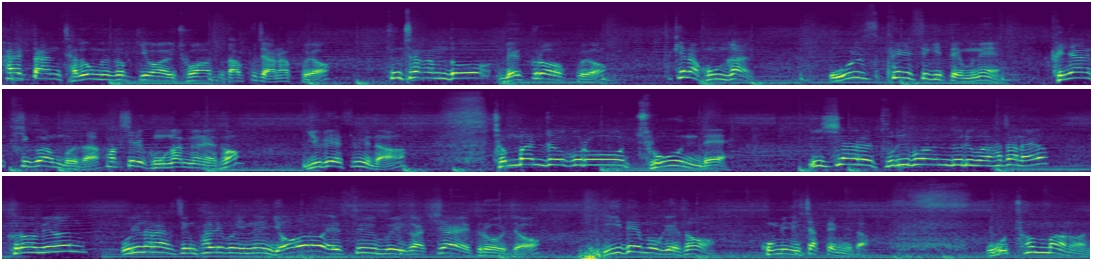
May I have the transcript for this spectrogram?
8단 자동 변속기와의 조화도 나쁘지 않았고요. 승차감도 매끄러웠고요. 특히나 공간 올 스페이스이기 때문에 그냥 티구안보다 확실히 공간 면에서 유리했습니다. 전반적으로 좋은데 이 시야를 두리번 두리번 하잖아요. 그러면 우리나라에서 지금 팔리고 있는 여러 SUV가 시야에 들어오죠. 이 대목에서 고민이 시작됩니다. 5천만 원.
